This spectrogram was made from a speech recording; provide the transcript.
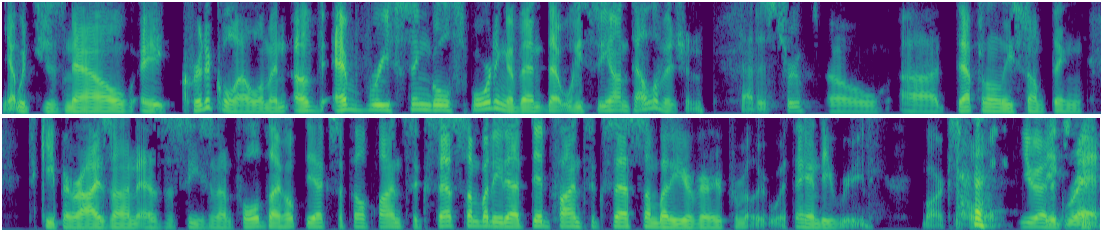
yep. which is now a critical element of every single sporting event that we see on television. That is true. So uh, definitely something to keep our eyes on as the season unfolds. I hope the XFL finds success. Somebody that did find success, somebody you're very familiar with, Andy Reid. Mark, you had Big red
